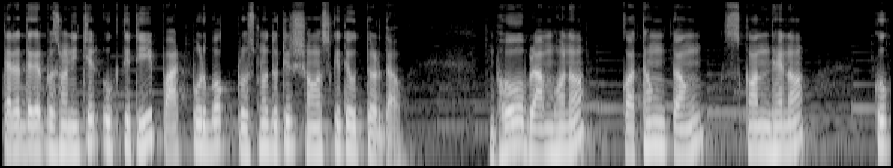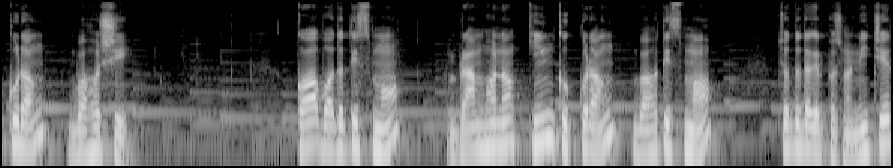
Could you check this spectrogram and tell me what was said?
তেরো দিকের প্রশ্ন, নিচের উক্তিটি পাঠপূর্বক প্রশ্ন দুটির সংস্কৃতে উত্তর দাও। ভো ব্রাহ্মণ, কথং তং স্কন্ধেন কুক্কুরং বহসি। ক বদতি স্ম, ব্রাহ্মণ কিং কুক্কুরং বহতি স্ম। চোদ্দ দাগের প্রশ্ন, নিচের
